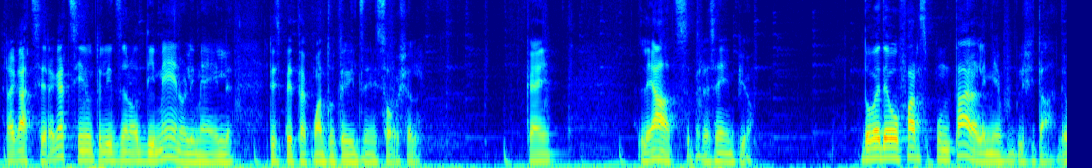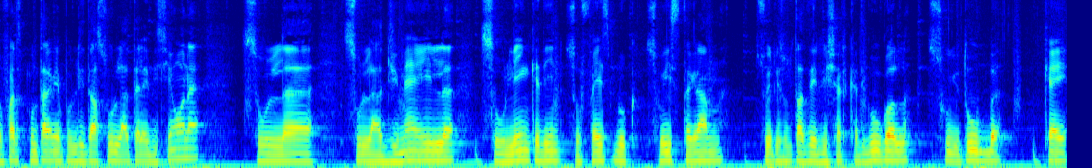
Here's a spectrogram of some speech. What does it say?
ragazzi e ragazzini utilizzano di meno l'email rispetto a quanto utilizzano i social. Ok? Le ads, per esempio. Dove devo far spuntare le mie pubblicità? Devo far spuntare le mie pubblicità sulla televisione, sul, sulla Gmail, su LinkedIn, su Facebook, su Instagram, sui risultati di ricerca di Google, su YouTube, ok?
